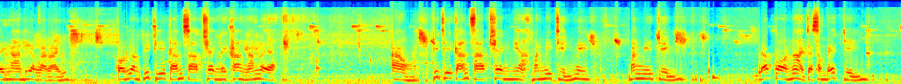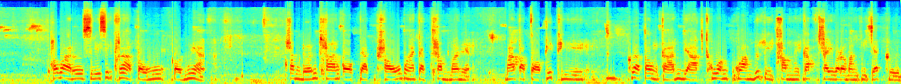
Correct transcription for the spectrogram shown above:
รายงานเรื่องอะไร ก็เรื่องพิธีการสาบแช่งในครั้งนั้นแหละอ้าวพิธีการสาบแช่งเนี่ย มันมีจริงมี มันมีจริง แล้วก็น่าจะสำเร็จจริง เพราะว่าฤาษีสิบห้าตงตนเนี่ยท่านเดินทางออกจากเขามาจากถ้ำมาเนี่ย มาประกอบพิธี เพื่อต้องการอยากทวงความยุติธรรมในกับชัยวรมันที่เจ็ดคืน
